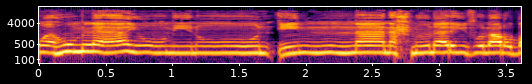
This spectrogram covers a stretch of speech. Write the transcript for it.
وهم لا يؤمنون. إنا نحن نرث الأرض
